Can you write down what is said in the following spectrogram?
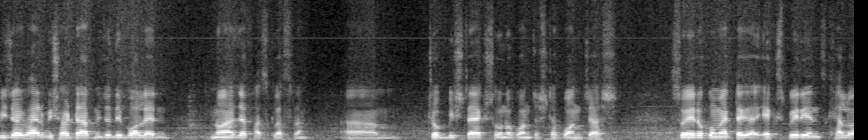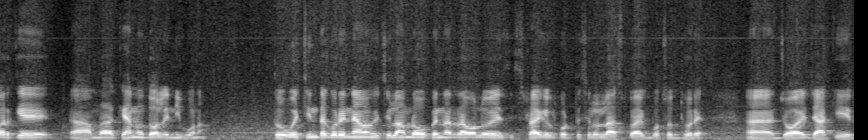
বিজয় ভাইয়ের বিষয়টা আপনি যদি বলেন, নয় হাজার ফার্স্ট ক্লাস রান চব্বিশটা একশো উনপঞ্চাশটা পঞ্চাশ। সো এরকম একটা এক্সপিরিয়েন্স খেলোয়াড়কে আমরা কেন দলে নিব না? তো ওই চিন্তা করে নেওয়া হয়েছিল, আমরা ওপেনাররা অলওয়েজ স্ট্রাগল করতেছিল লাস্ট কয়েক বছর ধরে। জয়, জাকির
